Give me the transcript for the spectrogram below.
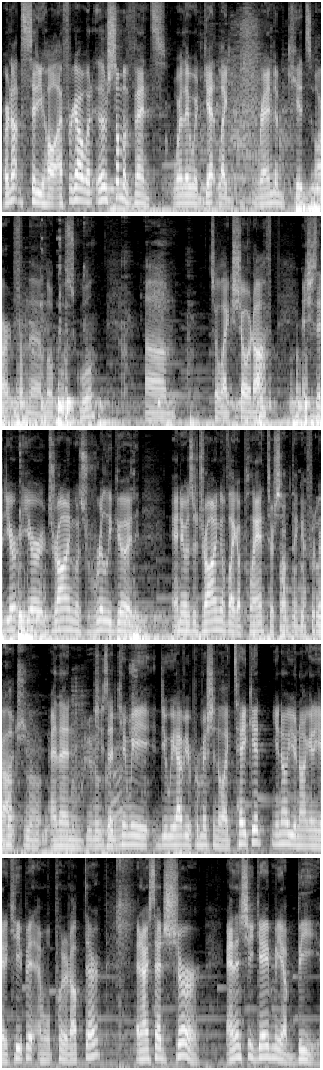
or not the city hall i forgot what there's some events where they would get like random kids art from the local school um so like show it off. And she said your your drawing was really good and it was a drawing of like a plant or something i forgot. and then she said can we do we have your permission to like take it? You know you're not gonna get to keep it and we'll put it up there. And i said sure and then she gave me a b.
